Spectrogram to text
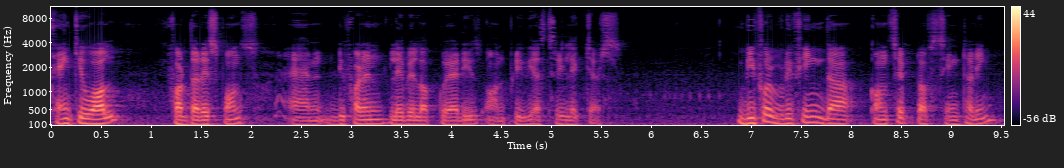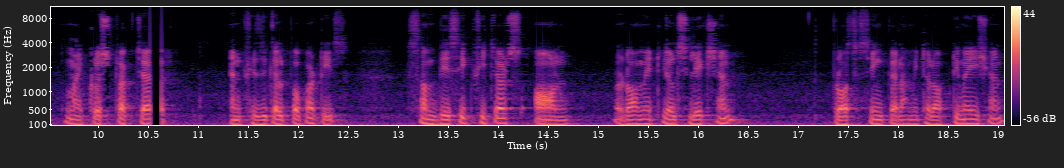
Thank you all for the response and different level of queries on previous three lectures. Before briefing the concept of sintering, microstructure and physical properties, some basic features on raw material selection, processing parameter optimization,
